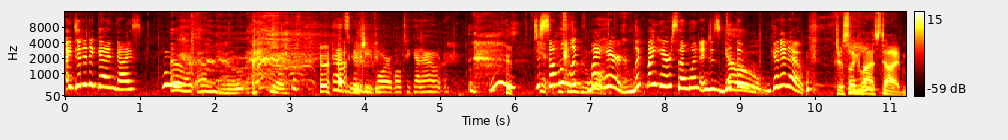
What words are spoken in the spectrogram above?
I did it again, guys." Oh, oh no. That's gonna be horrible to get out. Just someone lick my hair, lick my hair, someone, and just get No. them, get it out. Just like last time,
